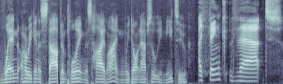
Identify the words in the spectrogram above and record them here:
when are we going to stop employing this high line when we don't absolutely need to? I think that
